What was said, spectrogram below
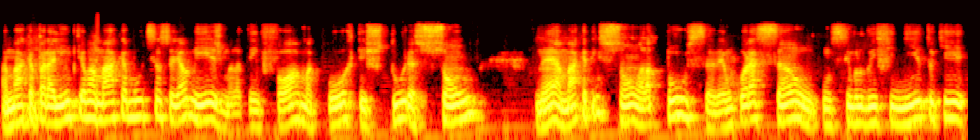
A marca paralímpica é uma marca multissensorial mesmo. Ela tem forma, cor, textura, som, né? A marca tem som, ela pulsa, é um coração com um símbolo do infinito que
